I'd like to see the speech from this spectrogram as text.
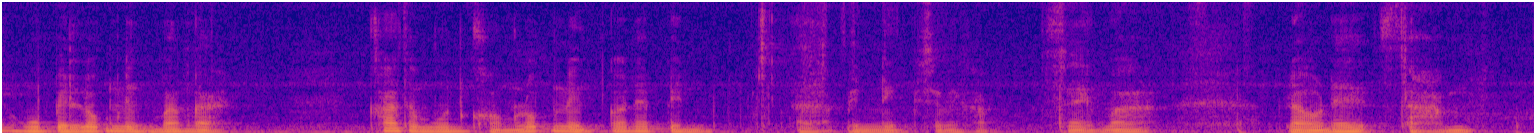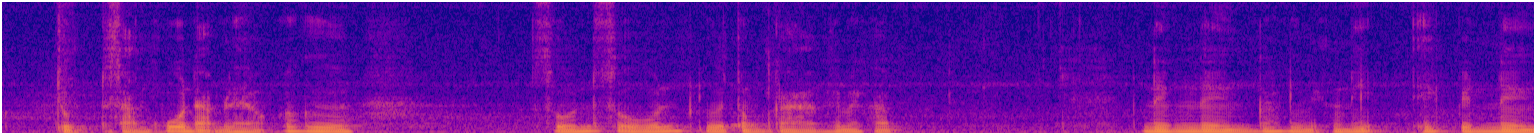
x คูณเป็นลบหนึ่งบ้างอะค่าสมบูรณ์ของลบหนึ่งก็ได้เป็นอ่าเป็นหนึ่งใช่ไหมครับ แสดงว่าเราได้สามจุดสามคู่ดับแล้วก็คือศูนย์ศูนย์คือตรงกลางใช่ไหมครับหนึ่งหนึ่งก็คือตรงนี้ x เป็นหนึ่ง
